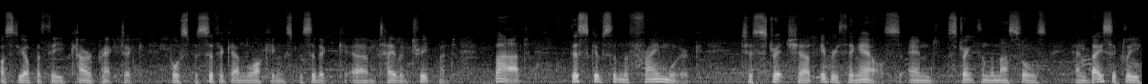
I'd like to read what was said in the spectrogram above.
osteopathy, chiropractic, for specific unlocking, specific um, tailored treatment. But this gives them the framework to stretch out everything else and strengthen the muscles and basically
